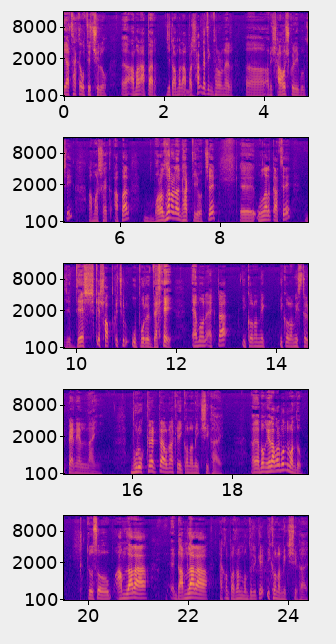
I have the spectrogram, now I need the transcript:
ইয়া থাকা উচিত ছিল আমার আপার যেটা আমার আপার সাংঘাতিক ধরনের আমি সাহস করেই বলছি আমার শেখ আপার বড় ধরনের ঘাটতি হচ্ছে ওনার কাছে যে দেশকে সব কিছুর উপরে দেখে এমন একটা ইকোনমিক ইকোনমিস্টের প্যানেল নাই। ব্যুরোক্র্যাটরা ওনাকে ইকোনমিক শেখায়। এবং এরা আমার বন্ধু বান্ধব তো সো আমলারা গামলারা এখন প্রধানমন্ত্রীকে ইকোনমিক্স শেখায়।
